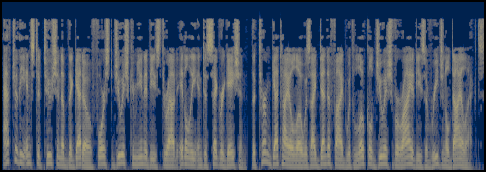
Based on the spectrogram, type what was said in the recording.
After the institution of the ghetto forced Jewish communities throughout Italy into segregation, the term ghetaiolo was identified with local Jewish varieties of regional dialects.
